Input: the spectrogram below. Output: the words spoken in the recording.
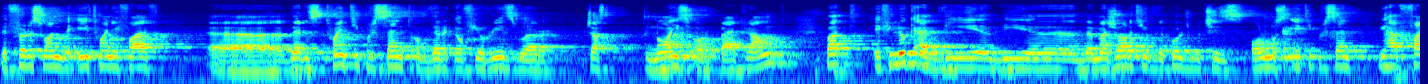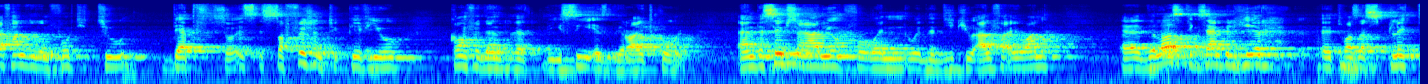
the first one, the A25, uh, there is 20% of, the, of your reads were just noise or background. But if you look at the, the, uh, the majority of the code, which is almost 80%, you have 542 depth. So it's, it's sufficient to give you confidence that the C is the right code. And the same scenario for when with the DQ alpha A1. Uh, the last example here, it was a split.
